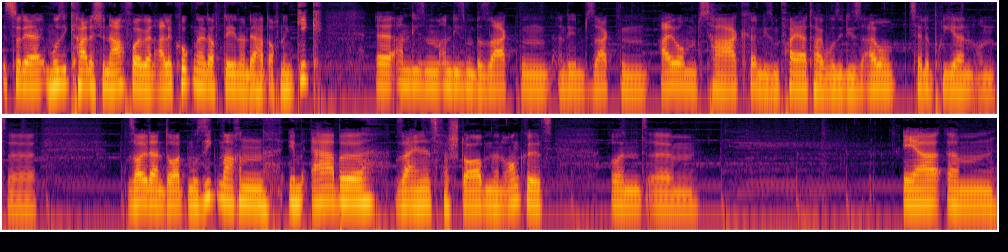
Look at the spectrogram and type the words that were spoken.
so der musikalische Nachfolger und alle gucken halt auf den und der hat auch einen Gig äh, an diesem, an diesem besagten, an dem besagten Albumtag, an diesem Feiertag, wo sie dieses Album zelebrieren und äh, soll dann dort Musik machen im Erbe seines verstorbenen Onkels. Und ähm, er ähm,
